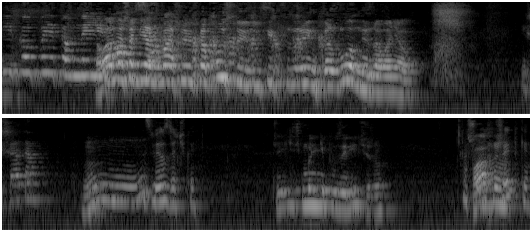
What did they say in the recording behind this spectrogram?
І копитом не Головне, щоб я з вашою капустою з усіх сторін козлом не завоняв. І що там? Зв'язочкою. Це якісь мильні пузирі чи що? А що, Пахне? воно жидке?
